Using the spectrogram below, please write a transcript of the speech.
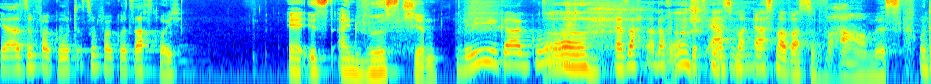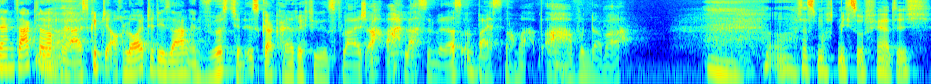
Ja, super gut, super gut, sag's ruhig. er isst ein Würstchen. Mega gut. Oh. Er sagt auch noch, Ach, jetzt erstmal erst was Warmes. Und dann sagt er ja. noch, ja, es gibt ja auch Leute, die sagen, ein Würstchen ist gar kein richtiges Fleisch. Ach, ach lassen wir das und beißt nochmal ab. Ah, wunderbar. Oh, das macht mich so fertig.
